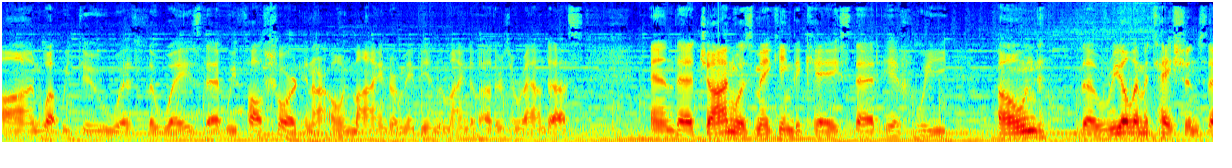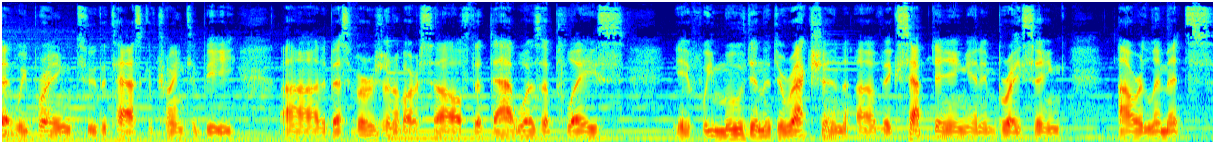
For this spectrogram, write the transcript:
on what we do with the ways that we fall short in our own mind or maybe in the mind of others around us and that John was making the case that if we owned the real limitations that we bring to the task of trying to be uh, the best version of ourselves, that that was a place, if we moved in the direction of accepting and embracing our limits,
